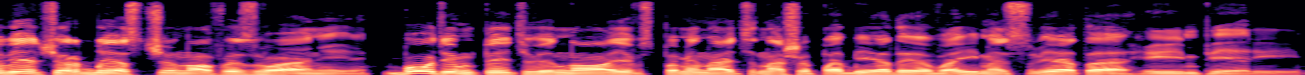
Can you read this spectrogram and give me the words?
вечер без чинов и званий. Будем пить вино и вспоминать наши победы во имя света и империи».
